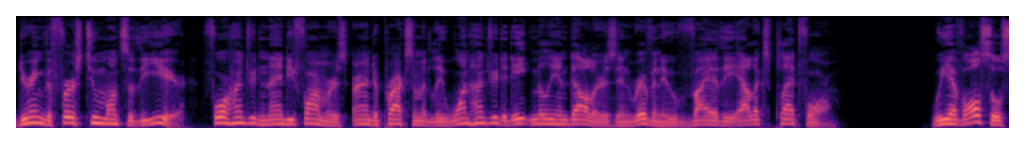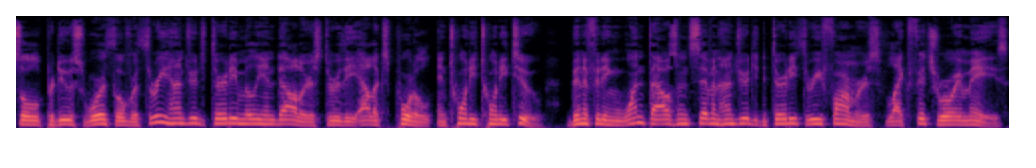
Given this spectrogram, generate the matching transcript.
During the first two months of the year, 490 farmers earned approximately $108 million in revenue via the Alex platform. We have also sold produce worth over $330 million through the Alex portal in 2022, benefiting 1,733 farmers like Fitzroy Mays,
